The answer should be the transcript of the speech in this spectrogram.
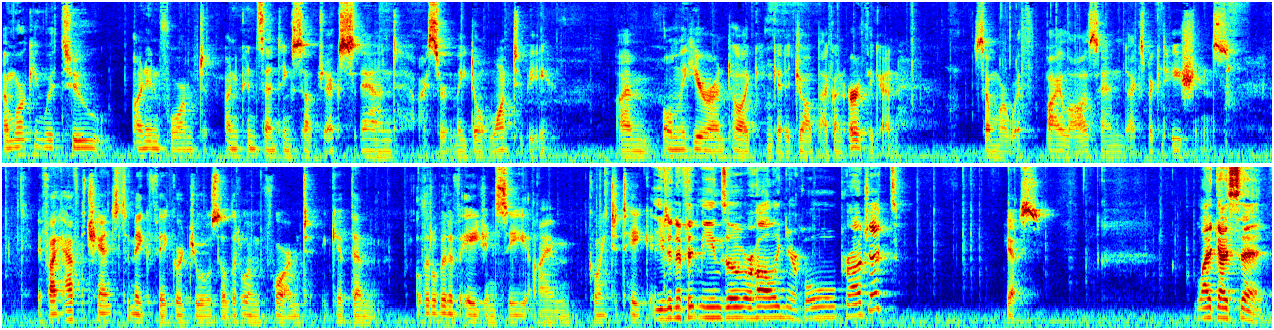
I'm working with two uninformed, unconsenting subjects, and I certainly don't want to be. I'm only here until I can get a job back on Earth again, somewhere with bylaws and expectations. If I have the chance to make Vic or Jules a little informed, give them a little bit of agency, I'm going to take it. Even if it means overhauling your whole project? yes. Like I said,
